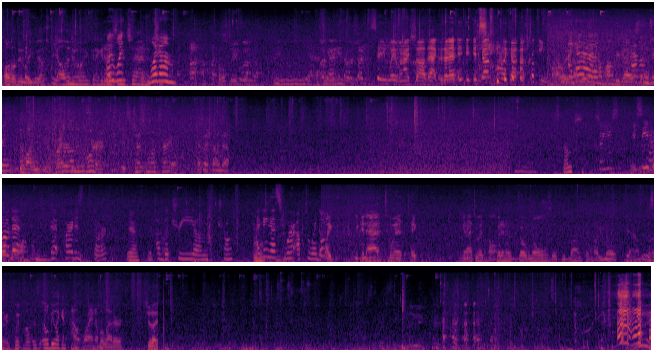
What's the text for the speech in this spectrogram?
All the new league notes. y'all the new one. Can I get a What, nice what, chat? what, um, Okay, I guess I was started the same way when I saw that because it, it, it sounds more like a, a cooking. I gotta I'm hungry, guys. have them drink. It's a lot easier. Right around the corner, it's just more trail, as I found out. Stumps. So you, you see how that, that part is dark Yeah. of the tree, um, trunk? I think that's where, up to where the, Like, you can add to it, take, you can add to it, put in a go Knowles if you'd like. Oh, you know it. Yeah, I'll do Just like a quick, little- it'll be like an outline of a letter. Should I?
